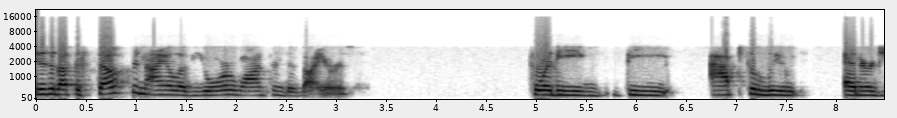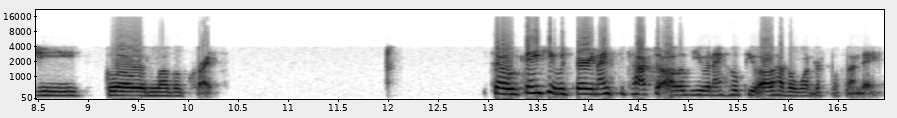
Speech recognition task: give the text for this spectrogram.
it is about the self denial of your wants and desires for the, the absolute energy, glow, and love of Christ. So thank you. It was very nice to talk to all of you, and I hope you all have a wonderful Sunday.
